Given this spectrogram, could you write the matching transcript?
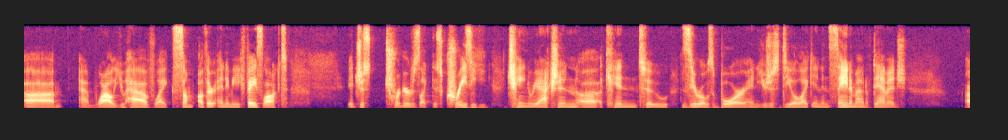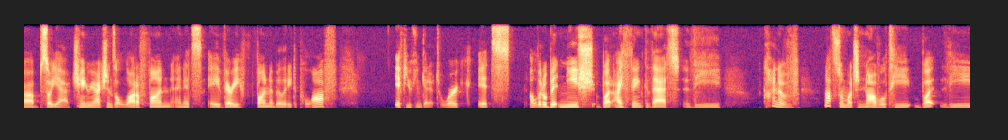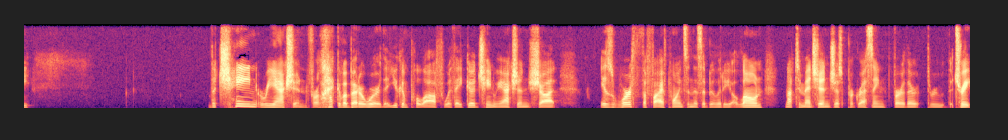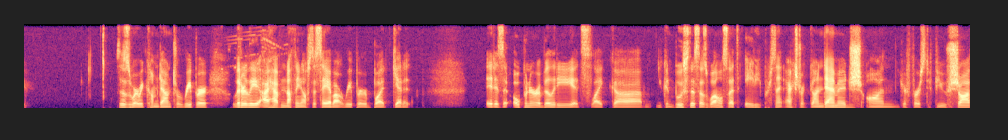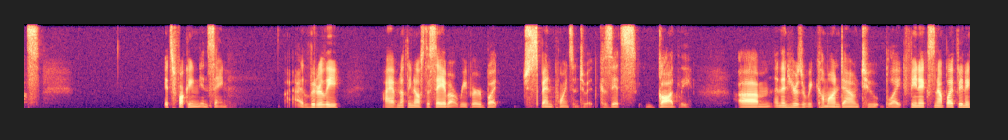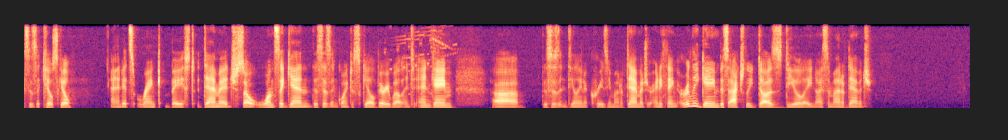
um, while you have like some other enemy phase locked, it just triggers like this crazy chain reaction uh, akin to Zero's B0re, and you just deal like an insane amount of damage. Uh, so yeah, chain reaction's a lot of fun, and it's a very fun ability to pull off if you can get it to work. It's a little bit niche, but I think that the kind of not so much novelty, but the the chain reaction, for lack of a better word, that you can pull off with a good chain reaction shot is worth the 5 points in this ability alone, not to mention just progressing further through the tree. This is where we come down to Reaper. Literally, I have nothing else to say about Reaper, but get it. It is an opener ability. It's like, uh, you can boost this as well, so that's 80% extra gun damage on your first few shots. It's fucking insane. I literally, I have nothing else to say about Reaper, but spend points into it, because it's godly. Um, and then here's where we come on down to Blight Phoenix. Now, Blight Phoenix is a kill skill and it's rank-based damage. So once again, this isn't going to scale very well into endgame. Uh, this isn't dealing a crazy amount of damage or anything. Early game, this actually does deal a nice amount of damage.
